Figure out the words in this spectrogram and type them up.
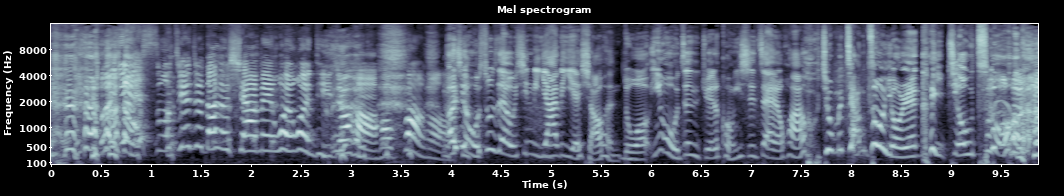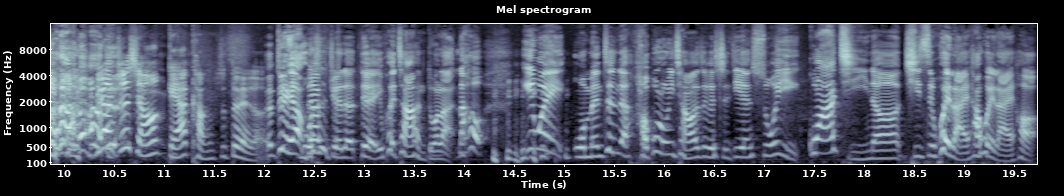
来。”我今天就当个虾妹问问题就好，好棒哦！而且我说实在，我心里压力也小很多，因为我真的觉得孔医师在的话，我就我们讲座有人可以纠错，没有就是想要给他扛就对了。对呀，我是觉得对会差很多了。然后，因为我们真的好不容易抢到这个时间，所以瓜吉呢其实会来，他会来哈，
